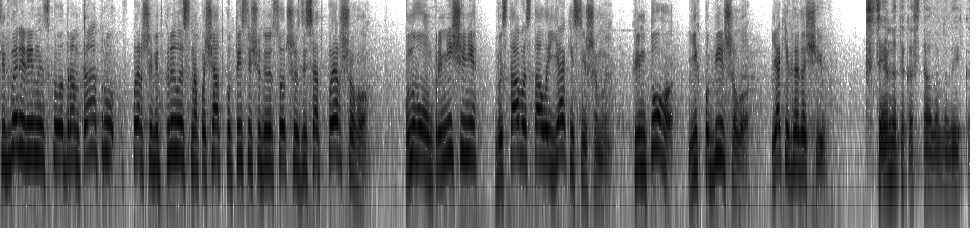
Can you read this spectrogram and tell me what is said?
Ці двері Рівненського драмтеатру вперше відкрились на початку 1961-го. У новому приміщенні вистави стали якіснішими. Крім того, їх побільшало, як і глядачів. Сцена така стала велика.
